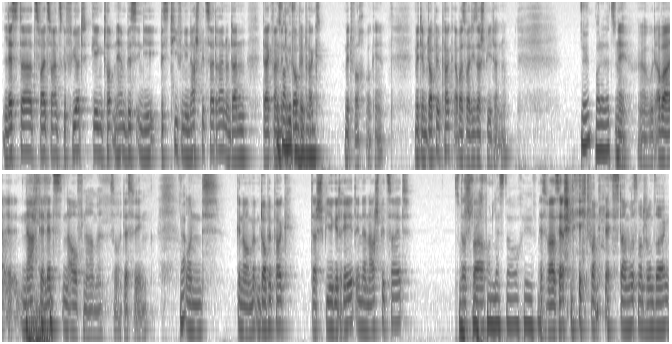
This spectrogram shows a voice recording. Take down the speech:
Leicester 2 zu 1 geführt gegen Tottenham bis, in die, bis tief in die Nachspielzeit rein und dann Bergwein Es mit dem Mittwoch Doppelpack. übrigens. Mittwoch, okay. Mit dem Doppelpack, aber es war dieser Spieltag, ne? Nee, war der letzte. Nee, ja gut, aber äh, nach der letzten Aufnahme, so deswegen. Ja. Und genau, mit dem Doppelpack das Spiel gedreht in der Nachspielzeit. So das schlecht war- von Leicester auch Hilfe. Es war sehr schlecht von Leicester, muss man schon sagen.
